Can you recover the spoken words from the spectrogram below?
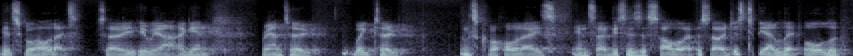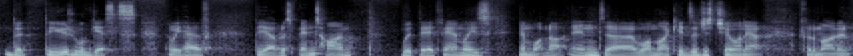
it's school holidays. So, here we are again, round two, week two on the school holidays. And so, this is a solo episode just to be able to let all of the, the usual guests that we have be able to spend time with their families and whatnot. And uh, while my kids are just chilling out for the moment,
